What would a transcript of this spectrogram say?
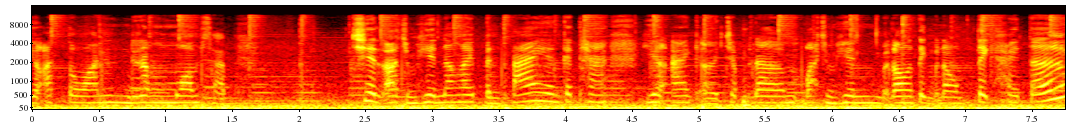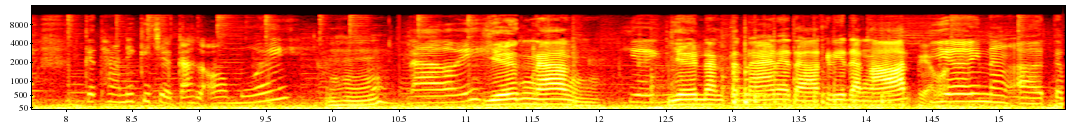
យើងអត់ទាន់រឹងមាំសម្រាប់ ឈានអស់ជំហានហ្នឹងហើយប៉ុន្តែយើងគិតថាយើងអាចចាប់ដើមបោះជំហានម្ដងតិចម្ដងតិចហើយទៅគិតថានេះគឺជាឱកាសល្អមួយដោយយើងនឹងយើងយើងនឹងតាណាដែរតើគ្នាដឹងអត់យើងនឹងទៅ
